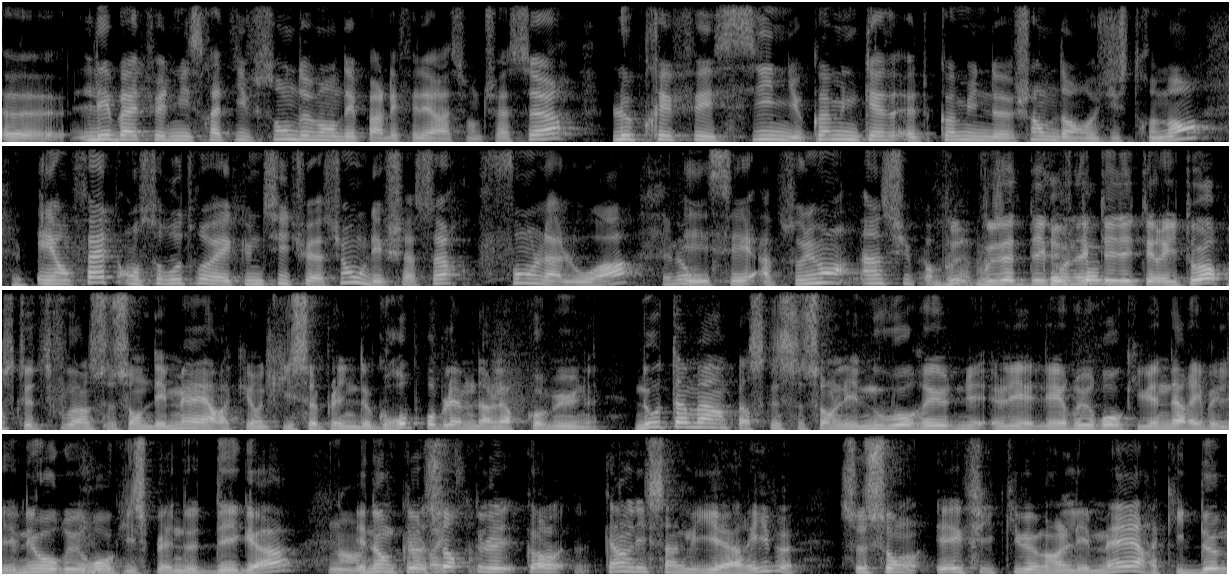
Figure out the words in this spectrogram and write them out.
euh, les battues administratives sont demandées par les fédérations de chasseurs. Le préfet signe comme une, comme une chambre d'enregistrement. Et en fait, on se retrouve avec une situation où les chasseurs font la loi. Et, c'est absolument insupportable. Vous, êtes déconnecté des territoires parce que souvent, ce sont des maires qui, ont, qui se plaignent de gros problèmes dans leur commune, notamment parce que ce sont les nouveaux les, les ruraux qui viennent d'arriver, les néo-ruraux qui se plaignent de dégâts. et donc, sorte que quand, quand les sangliers arrivent, ce sont effectivement les maires qui demandent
